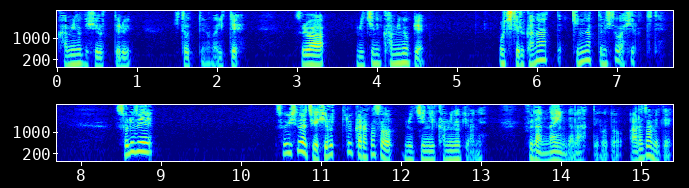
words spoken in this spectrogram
髪の毛拾ってる人っていうのがいて、それは道に髪の毛落ちてるかなって気になってる人が拾ってて。それで、そういう人たちが拾ってるからこそ道に髪の毛はね、普段ないんだなっていうことを改めて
